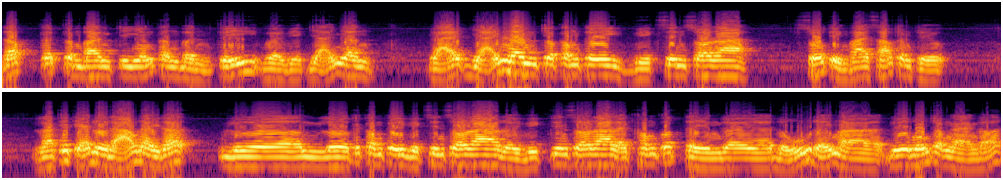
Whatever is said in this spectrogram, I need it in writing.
đốc Techcombank chi nhánh Tân Bình ký về việc giải nhân giải giải ngân cho công ty Việt Sinh Sora số tiền vay 600 triệu. Là cái kẻ lừa đảo này đó lừa lừa cái công ty Việt Sinh Sora rồi Việt Sinh Sora lại không có tiền rồi ờ, đủ để mà đưa 400 ngàn đó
